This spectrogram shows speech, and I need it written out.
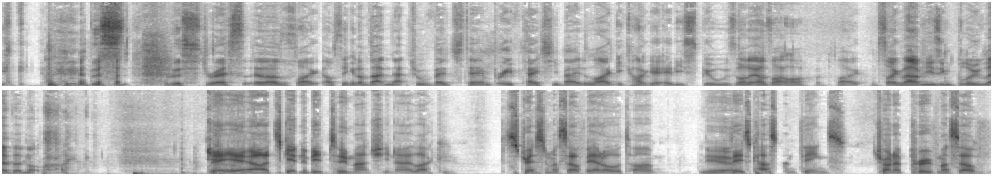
like this the stress, and I was like, I was thinking of that natural veg tan briefcase you made, and like you can't get any spills on it. I was like, oh, like I'm so glad I'm using blue leather, not like Yeah, yeah. Oh, it's getting a bit too much, you know, like stressing myself out all the time yeah. with these custom things, trying to prove myself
